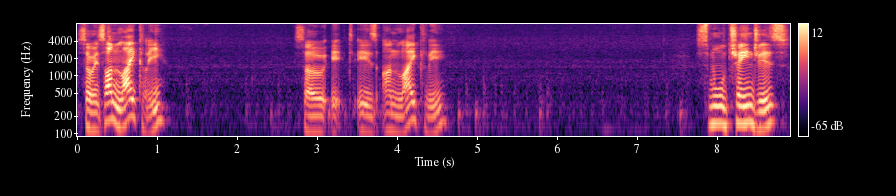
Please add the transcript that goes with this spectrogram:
So it's unlikely, so it is unlikely, small changes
